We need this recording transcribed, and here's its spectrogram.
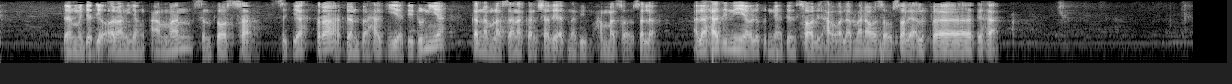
Dan menjadi orang yang aman, sentosa, sejahtera dan bahagia di dunia karena melaksanakan syariat Nabi Muhammad SAW. على هذه النية ولكل نية صالحة وعلى معنى وصول صالح الفاتحة.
